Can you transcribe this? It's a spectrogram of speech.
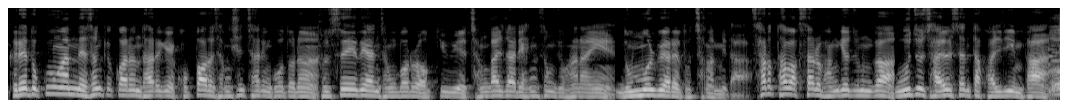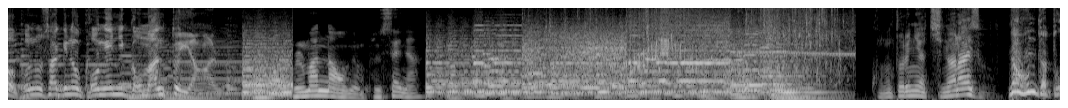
그래도 꿍한 내 성격과는 다르게 곧바로 정신 차린 고도는 불새에 대한 정보를 얻기 위해 정갈자리 행성 중 하나인 눈물별에 도착합니다. 사루타 박사를 반겨주는 건 우주 자율센터 관리인 반. おこの先の高原に5万と嫌がる 불만 나오면 불새냐? この鳥には血がないぞなんだと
